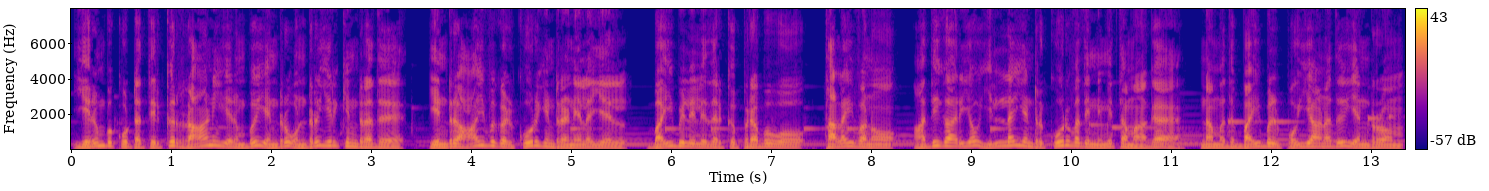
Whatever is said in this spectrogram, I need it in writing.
எறும்பு கூட்டத்திற்கு ராணி எறும்பு என்று ஒன்று இருக்கின்றது என்று ஆய்வுகள் கூறுகின்ற நிலையில் பைபிளில் இதற்கு பிரபுவோ தலைவனோ அதிகாரியோ இல்லை என்று கூறுவதின் நிமித்தமாக நமது பைபிள் பொய்யானது என்றும்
